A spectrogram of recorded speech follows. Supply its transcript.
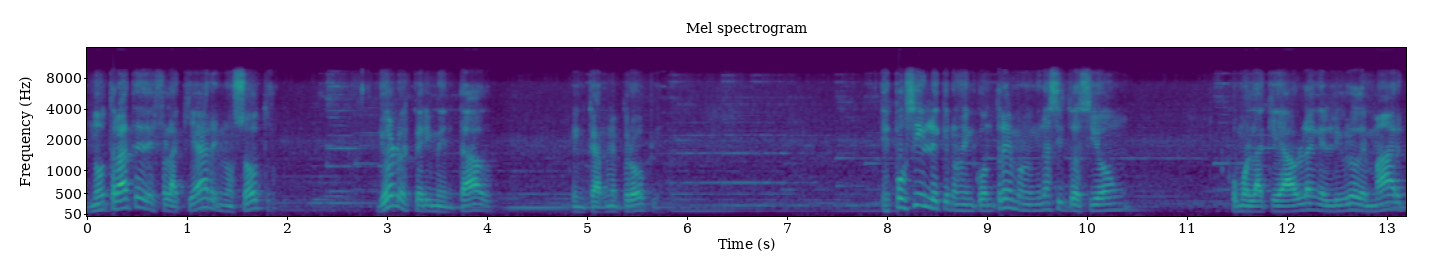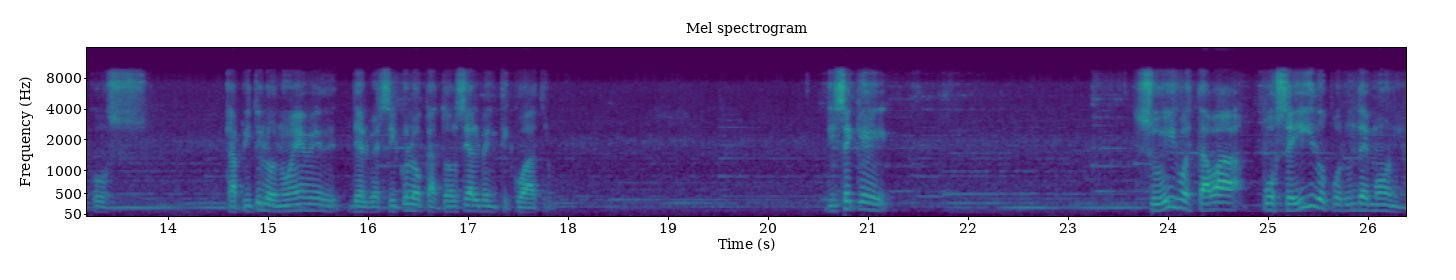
no trate de flaquear en nosotros. Yo lo he experimentado en carne propia. Es posible que nos encontremos en una situación como la que habla en el libro de Marcos, capítulo 9, del versículo 14 al 24. Dice que su hijo estaba poseído por un demonio.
